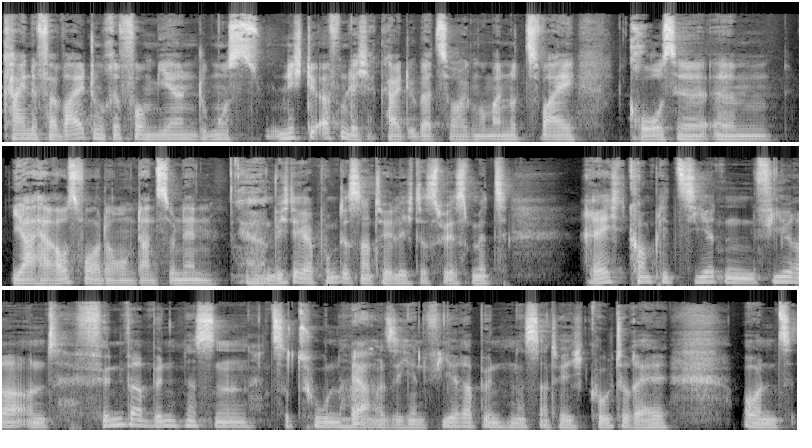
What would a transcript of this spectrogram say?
keine Verwaltung reformieren, du musst nicht die Öffentlichkeit überzeugen, um mal nur zwei große ähm, ja, Herausforderungen dann zu nennen. Ja, ein wichtiger Punkt ist natürlich, dass wir es mit recht komplizierten Vierer- und Fünferbündnissen zu tun haben. Ja. Also hier ein Viererbündnis natürlich kulturell und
